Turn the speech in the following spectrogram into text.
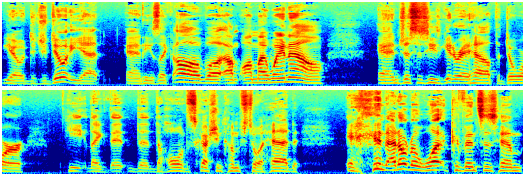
you know, did you do it yet? And he's like, oh well, I'm on my way now, and just as he's getting ready to head out the door, he like the the, the whole discussion comes to a head, and I don't know what convinces him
